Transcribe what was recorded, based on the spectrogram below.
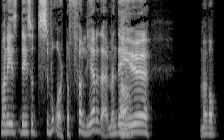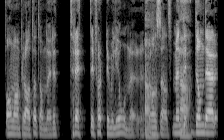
man är, det är så svårt att följa det där, men det är Ja. ju... Men vad, vad har man pratat om då? Är det 30-40 miljoner Ja. någonstans? Men Ja. det, de där...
